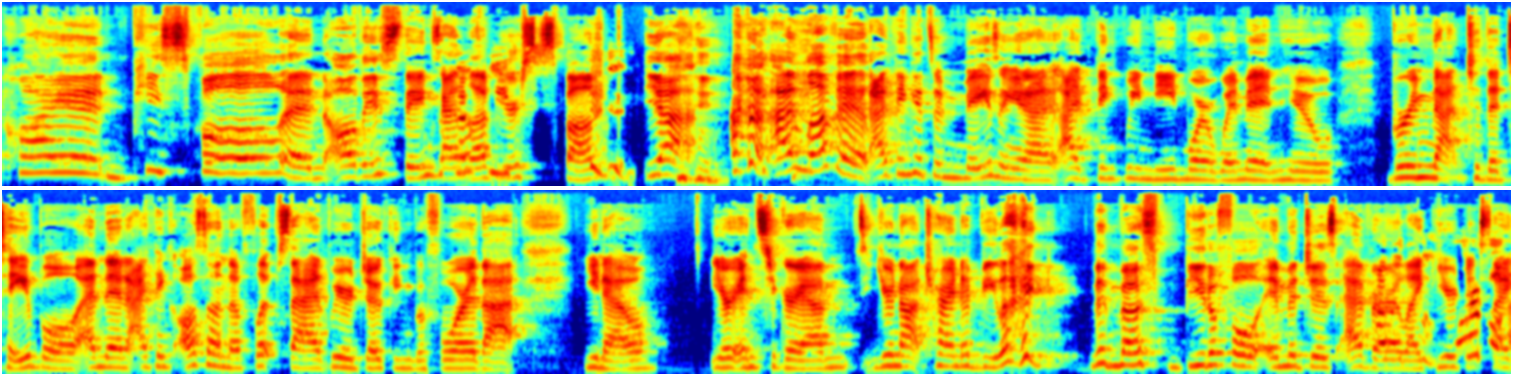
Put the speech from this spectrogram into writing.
quiet and peaceful and all these things. I love your spunk. Yeah, I love it. I think it's amazing. And I, I think we need more women who bring that to the table. And then I think also on the flip side, we were joking before that, you know, your Instagram, you're not trying to be like, the most beautiful images ever. Like you're just like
